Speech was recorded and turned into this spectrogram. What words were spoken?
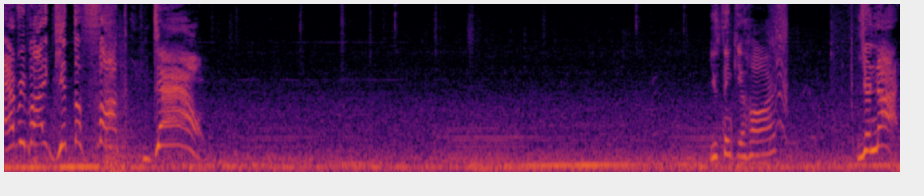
Everybody get the fuck down! You think you're hard? You're not!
